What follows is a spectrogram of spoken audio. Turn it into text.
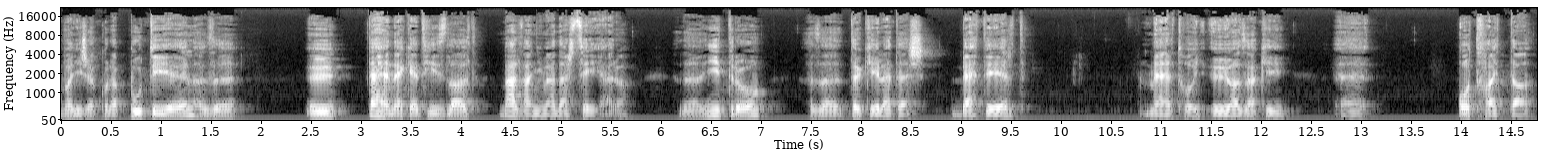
Vagyis akkor a putél, az ő teheneket hízlalt bálványimádás céljára. A Jitró az a tökéletes betért, mert hogy ő az, aki ott hagyta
